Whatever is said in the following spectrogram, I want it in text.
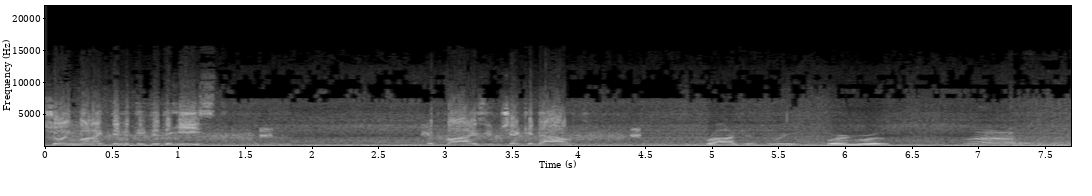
Showing more activity to the east. Advise you check it out. Roger, 3. We're en route. Lay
